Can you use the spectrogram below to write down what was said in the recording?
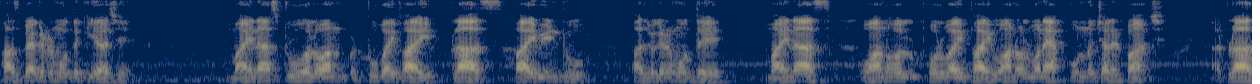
ফার্স্ট ব্র্যাকেটের মধ্যে কি আছে? Minus two whole one two by five plus five into first ব্র্যাকেটের মধ্যে minus one whole four by five one whole মানে এক পূর্ণ চারের পাঁচ, আর plus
